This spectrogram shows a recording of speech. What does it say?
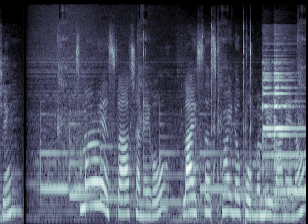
ရှင်ကျမတို့ရဲ့ Star Channel ကို Like Subscribe လုပ်ဖို့မမေ့ပါနဲ့နော်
